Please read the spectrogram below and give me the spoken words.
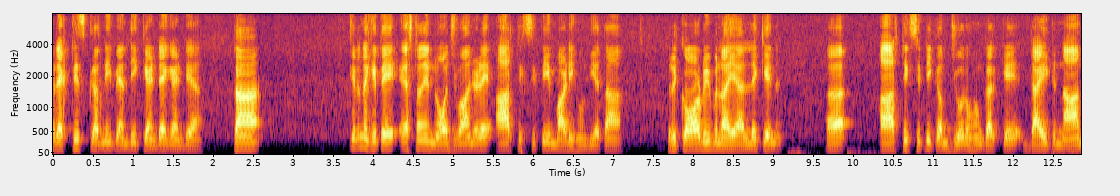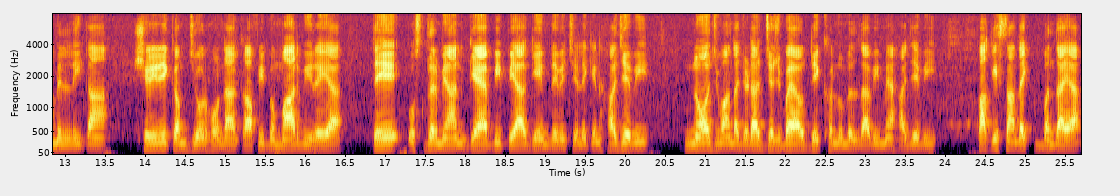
ਪ੍ਰੈਕਟਿਸ ਕਰਨੀ ਪੈਂਦੀ ਘੰਟੇ ਘੰਟਿਆਂ। ਤਾਂ ਕਿਤੇ ਨਾ ਕਿਤੇ ਇਸ ਤਰ੍ਹਾਂ ਦੇ ਨੌਜਵਾਨ ਜਿਹੜੇ ਆਰਥਿਕ ਸਥਿਤੀ ਮਾੜੀ ਹੁੰਦੀ ਹੈ ਤਾਂ ਰਿਕਾਰਡ ਵੀ ਬਣਾਇਆ, ਲੇਕਿਨ ਆਰਥਿਕ ਸਥਿਤੀ ਕਮਜ਼ੋਰ ਹੋਣ ਕਰਕੇ ਡਾਈਟ ਨਾ ਮਿਲਣੀ ਤਾਂ ਸਰੀਰਿਕ ਕਮਜ਼ੋਰ ਹੋਣਾ ਕਾਫੀ ਬਿਮਾਰ ਵੀ ਰਿਹਾ ਤੇ ਉਸ ਦਰਮਿਆਨ ਗੈਪ ਵੀ ਪਿਆ ਗੇਮ ਦੇ ਵਿੱਚ, ਲੇਕਿਨ ਹਜੇ ਵੀ ਨੌਜਵਾਨ ਦਾ ਜਿਹੜਾ ਜਜ਼ਬਾ ਹੈ ਉਹ ਦੇਖਣ ਨੂੰ ਮਿਲਦਾ ਵੀ ਮੈਂ ਹਜੇ ਵੀ ਪਾਕਿਸਤਾਨ ਦਾ ਇੱਕ ਬੰਦਾ ਆ,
